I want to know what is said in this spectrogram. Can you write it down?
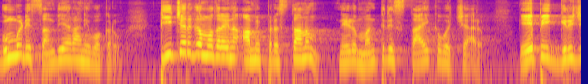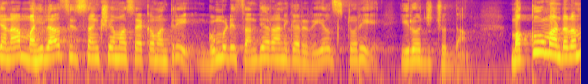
గుమ్మిడి సంధ్యారాణి ఒకరు. టీచర్గా మొదలైన ఆమె ప్రస్థానం నేడు మంత్రి స్థాయికి వచ్చారు. ఏపీ గిరిజన మహిళా శిశు సంక్షేమ శాఖ మంత్రి గుమ్మిడి సంధ్యారాణి గారి రియల్ స్టోరీ ఈరోజు చూద్దాం. మక్కువ మండలం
